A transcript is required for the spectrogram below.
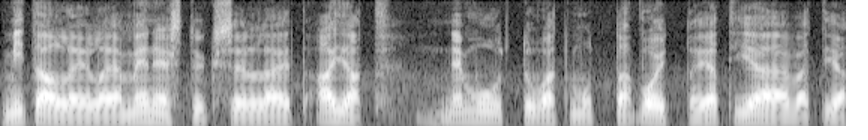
mitalleilla ja menestyksellä, että ajat ne muuttuvat, mutta voittajat jäävät ja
